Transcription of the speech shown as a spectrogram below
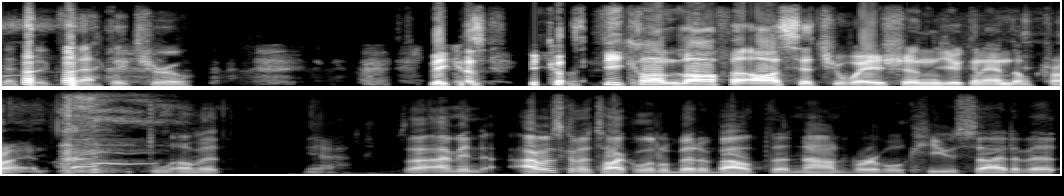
That's exactly true. Because because if you can't laugh at our situation you can end up crying. Love it. Yeah. So, I mean, I was going to talk a little bit about the nonverbal cue side of it.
